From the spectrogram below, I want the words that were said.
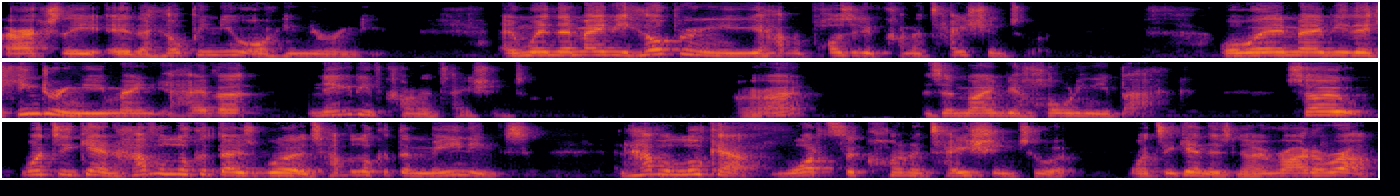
are actually either helping you or hindering you. And when they may be helping you, you have a positive connotation to it. Or where maybe they're hindering you, you may have a negative connotation to it. All right? As it may be holding you back. So once again, have a look at those words, have a look at the meanings, and have a look at what's the connotation to it. Once again, there's no right or wrong.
